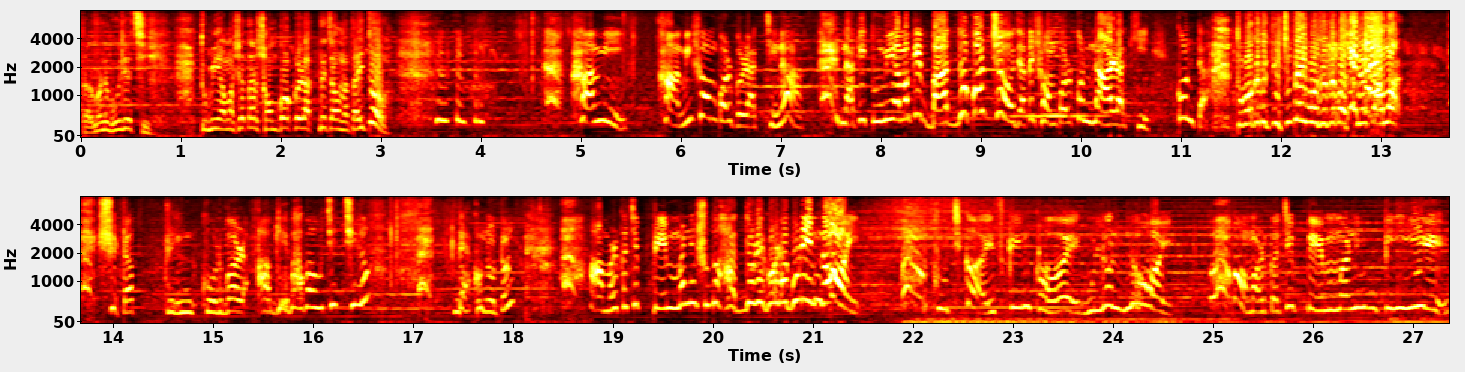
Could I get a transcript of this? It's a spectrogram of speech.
তার মানে বুঝেছি। তুমি আমার সাথে আর সম্পর্ক রাখতে চাও না তাই তো? আমি আমি সম্পর্ক রাখছি না। নাকি তুমি আমাকে বাধ্য করছ যাতে সম্পর্ক না রাখি? কোনটা? তোমাকে তো কিছুতেই বোঝাতে পারছি না আমার সেটা প্রেম করবার আগে ভাবা উচিত ছিল। দেখো নটন আমার কাছে প্রেম মানে শুধু হাত ধরে ঘোরাঘুরি নয়। ফুচকা আইসক্রিম খাওয়া এগুলো নয়। আমার কাছে প্রেম মানে বিয়ে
